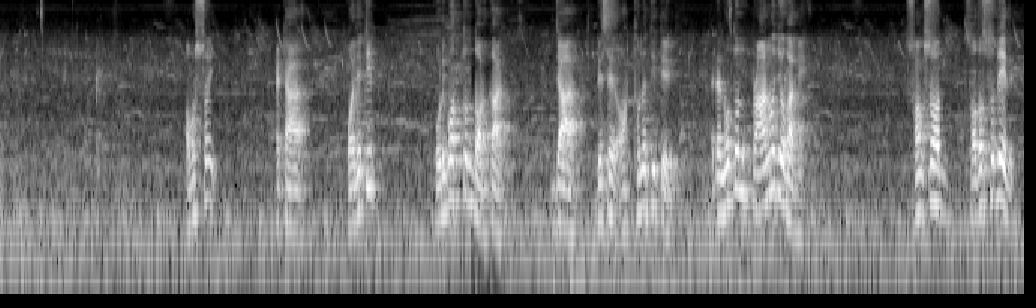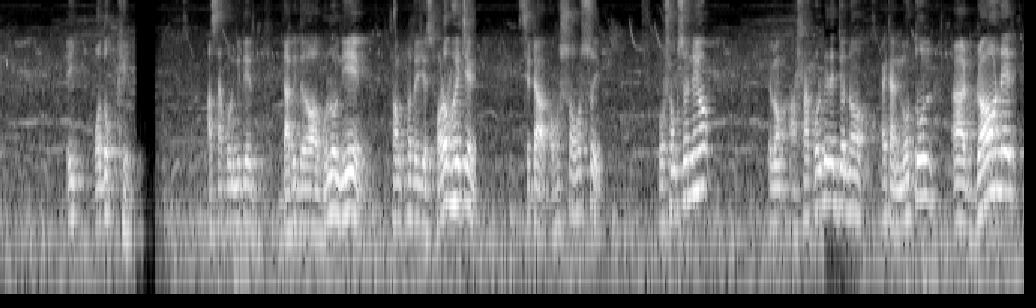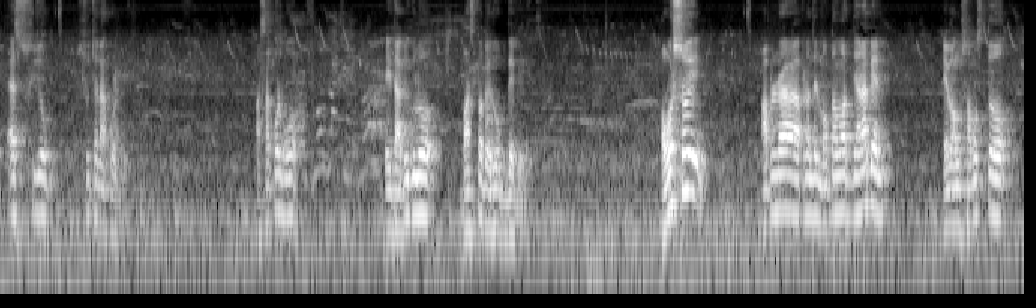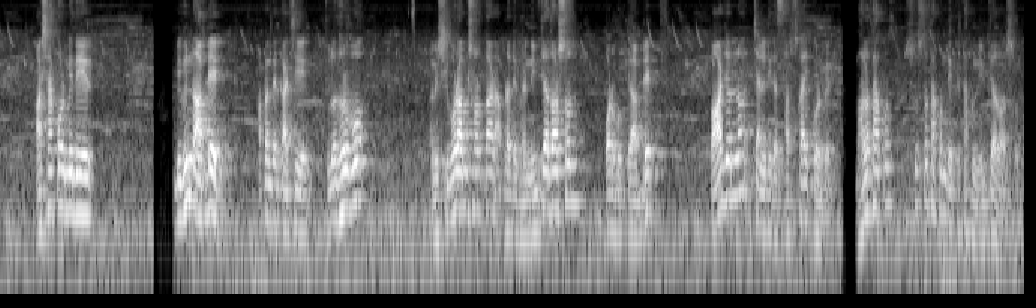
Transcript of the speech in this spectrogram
অবশ্যই একটা পজিটিভ পরিবর্তন দরকার যা দেশের অর্থনীতিতে একটা নতুন প্রাণও যোগাবে। সংসদ সদস্যদের এই পদক্ষেপ। আশাকর্মীদের দাবি দেওয়াগুলো নিয়ে সংসদে যে সরব হয়েছেন, সেটা অবশ্য অবশ্যই প্রশংসনীয় এবং আশাকর্মীদের জন্য একটা নতুন ড্রনের সুযোগ সূচনা করবে। আশা করব এই দাবিগুলো বাস্তবে রূপ দেবে। অবশ্যই আপনারা আপনাদের মতামত জানাবেন এবং সমস্ত আশাকর্মীদের বিভিন্ন আপডেট আপনাদের কাছে তুলে ধরব। আমি শিবরাম সরকার, আপনাদের এখানে নিত্যা দর্শন, পরবর্তী আপডেট পাওয়ার জন্য চ্যানেলটিকে সাবস্ক্রাইব করবেন। ভালো থাকুন, সুস্থ থাকুন, দেখতে থাকুন নিত্যা দর্শন।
